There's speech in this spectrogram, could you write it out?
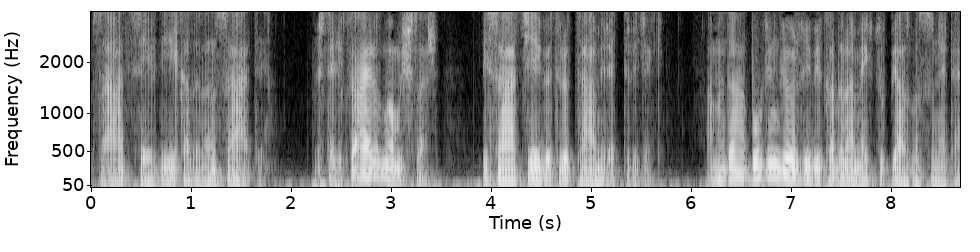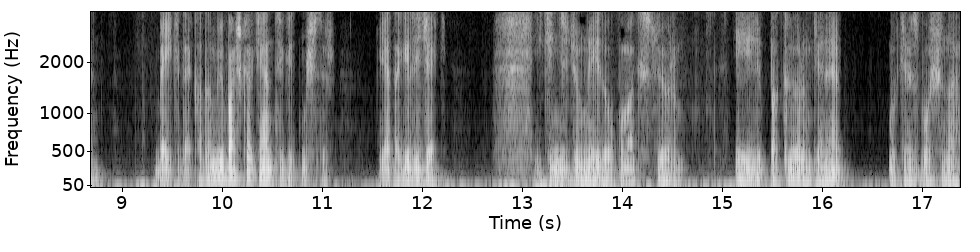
Saat sevdiği kadının saati. Üstelik de ayrılmamışlar. Bir saatçiye götürüp tamir ettirecek. Ama daha bugün gördüğü bir kadına mektup yazması neden? Belki de kadın bir başka kente gitmiştir. Ya da gidecek. İkinci cümleyi de okumak istiyorum. Eğilip bakıyorum gene, bu kez boşuna.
